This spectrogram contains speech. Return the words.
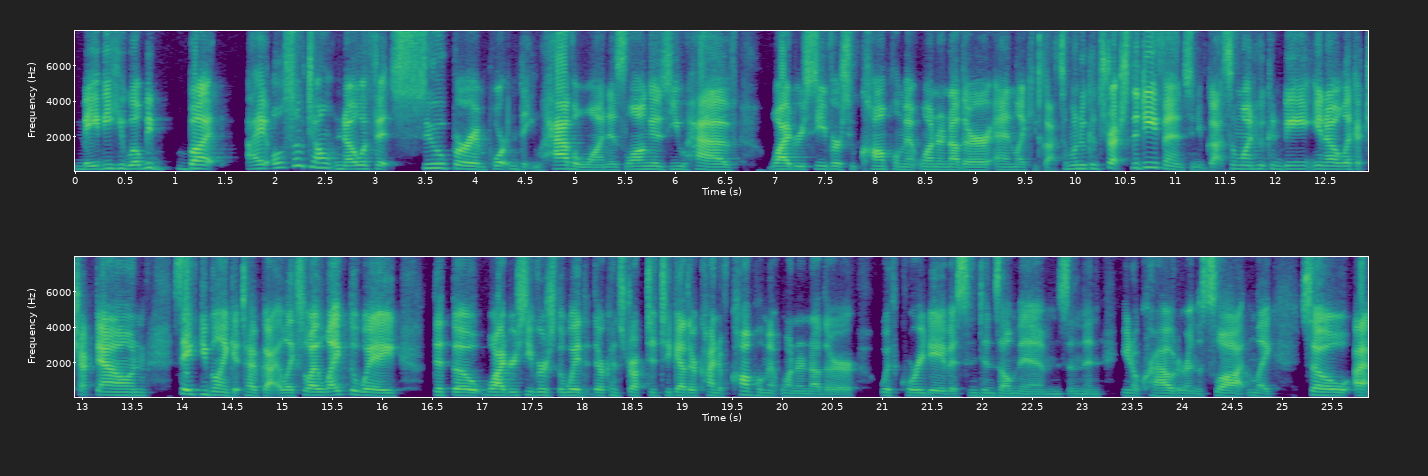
maybe he will be, but I also don't know if it's super important that you have a one as long as you have wide receivers who complement one another and like you've got someone who can stretch the defense and you've got someone who can be, you know, like a check down safety blanket type guy. Like so I like the way that the wide receivers, the way that they're constructed together kind of complement one another with Corey Davis and Denzel Mims and then, you know, Crowder in the slot. And like, so I,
